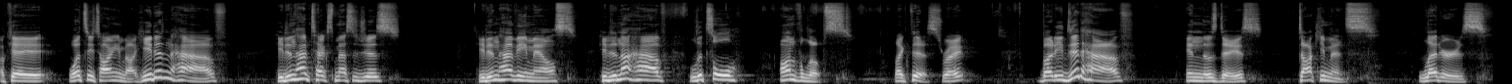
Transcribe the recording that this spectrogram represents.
Okay, what's he talking about? He didn't have, he didn't have text messages, he didn't have emails, he did not have little envelopes like this, right? But he did have, in those days, documents, letters,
